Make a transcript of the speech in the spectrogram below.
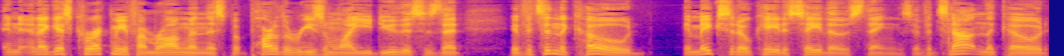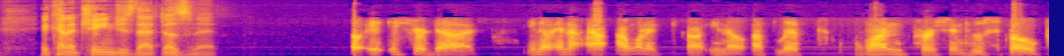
and and I guess correct me if I'm wrong on this, but part of the reason why you do this is that if it's in the code, it makes it okay to say those things. If it's not in the code, it kind of changes that, doesn't it? Oh, it, it sure does. You know, and I, I want to, uh, you know, uplift one person who spoke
